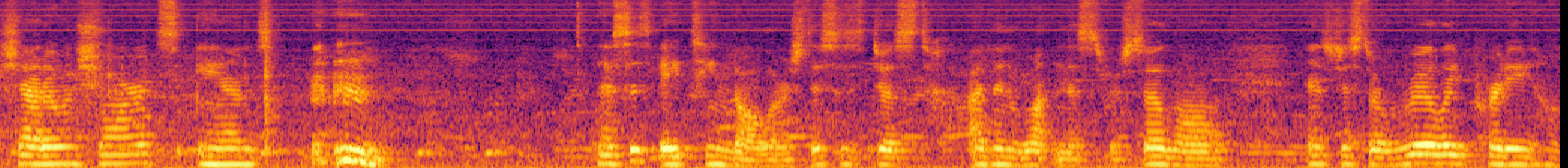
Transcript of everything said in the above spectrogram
Shadow Insurance, and this is $18. This is just, I've been wanting this for so long, and it's just a really pretty, I'll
